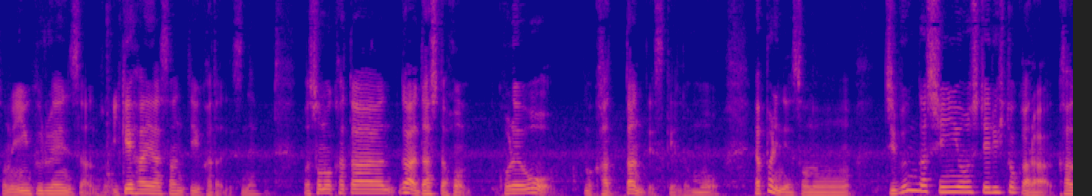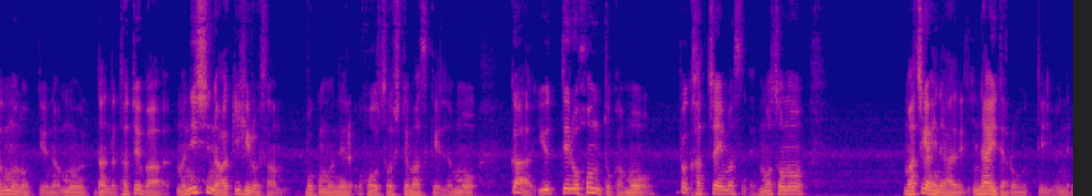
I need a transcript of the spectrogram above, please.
そのインフルエンサーの池早さんっていう方ですね。その方が出した本、これを買ったんですけれども、やっぱりね、その、自分が信用している人から買うものっていうのは、もう、なんだ、例えば、まあ、西野昭弘さん、僕もね、放送してますけれども、が言ってる本とかも、やっぱ買っちゃいますね。もうその、間違いないないだろうっていうね。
